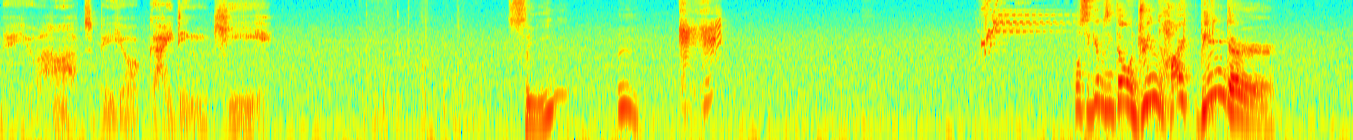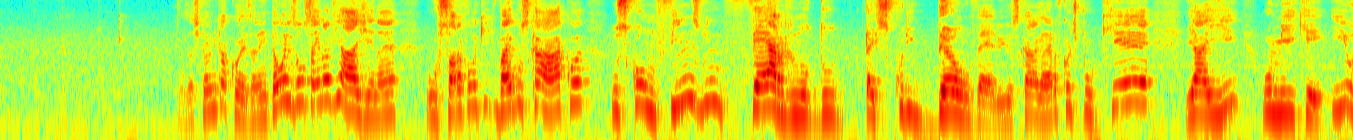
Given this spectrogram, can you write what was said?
May your heart be your guiding key. See? Mm. Conseguimos então o Dream Heart Binder. Mas acho que é a única coisa, né? Então eles vão sair na viagem, né? O Sora falou que vai buscar Aqua nos confins do inferno, do, da escuridão, velho. E os caras, a galera ficou tipo, o quê? E aí o Mickey e o,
